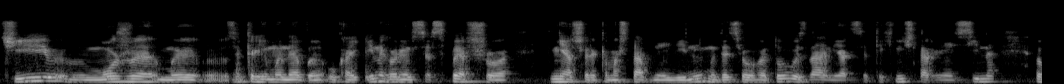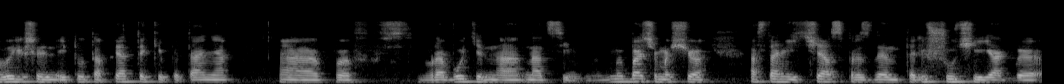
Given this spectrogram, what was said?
Чи може ми закриємо небо України? Говоримо це з першого дня широкомасштабної війни. Ми до цього готові. Знаємо, як це технічно, організаційно вирішено. І тут опять-таки питання е, в, в роботі на, над цим. Ми бачимо, що останній час президент рішуче якби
